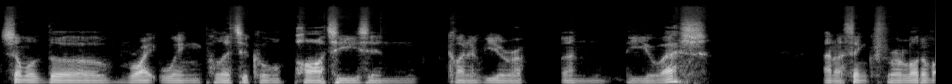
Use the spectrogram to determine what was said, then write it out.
some of the right wing political parties in kind of Europe and the US. And I think for a lot of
